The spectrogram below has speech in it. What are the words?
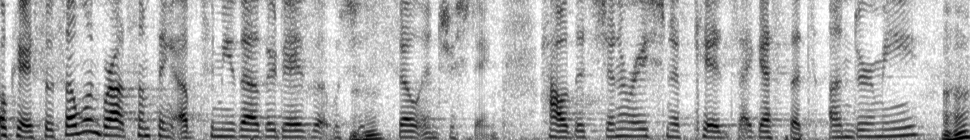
okay, so someone brought something up to me the other day that was just Mm-hmm. so interesting. How this generation of kids, I guess that's under me, Uh-huh.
